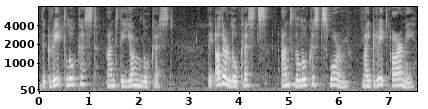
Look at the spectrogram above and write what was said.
the great locust and the young locust, the other locusts and the locust swarm, my great army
